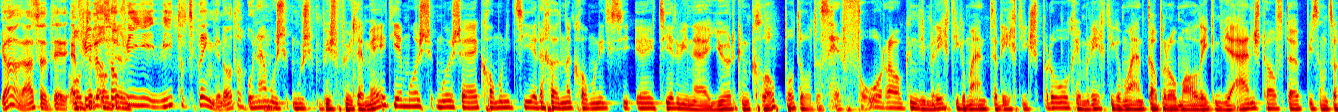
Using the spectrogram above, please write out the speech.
Ja, also die oder, Philosophie oder, weiterzubringen, oder? Und dann musst, musst, du für die Medien musst, musst, äh, kommunizieren können, kommunizieren wie ein Jürgen Klopp, oder? Der das hervorragend im richtigen Moment der richtige Spruch, im richtigen Moment aber auch mal irgendwie ernsthaft etwas und so.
